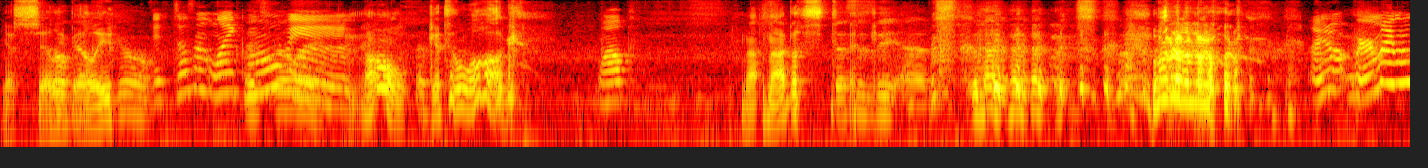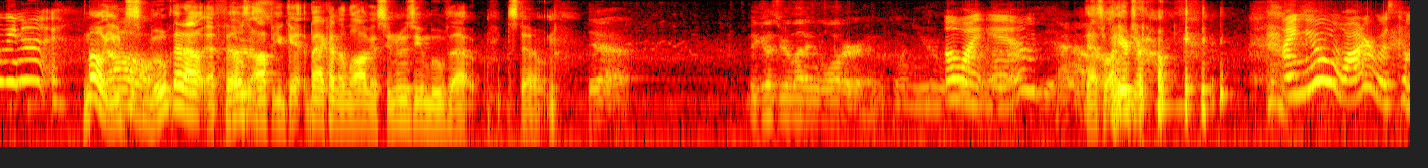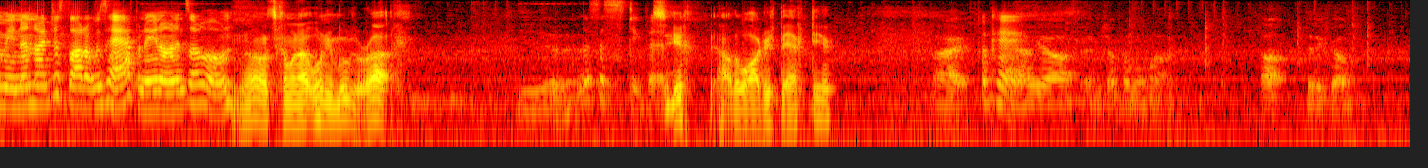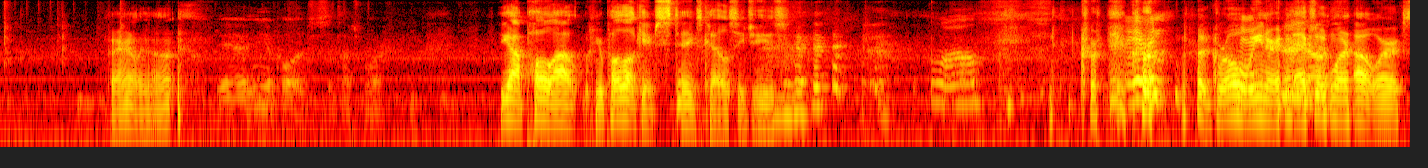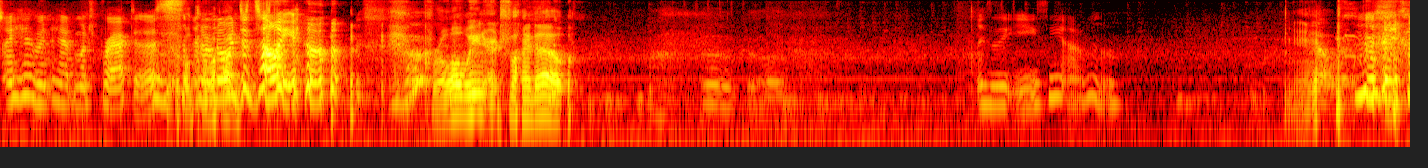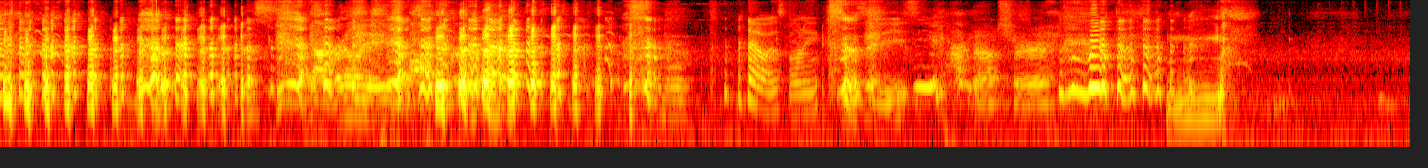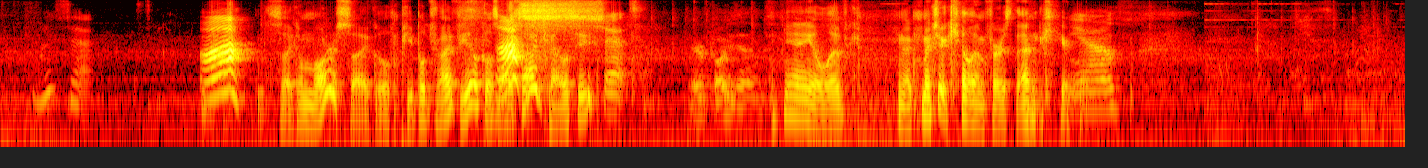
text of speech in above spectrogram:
You silly Go, Billy. Go. it doesn't like It's really- moving. No, get to the log. Well, Not not this. This is the end. I don't. Where am I moving at? No, you just No. move that out. It fills There's- up. You get back on the log as soon as you move that stone. yeah. Because you're letting water in when you. Oh, I open it up. am? Yeah. That's why you're drowning. I knew water was coming, and I just thought it was happening on its own. no, it's coming out when you move the rock. Yeah. This is stupid. See how the water's back there. Alright. Okay. Now get off and jump on the log. Oh, did it go? Apparently not. Yeah, you need to pull it just a touch more. You gotta pull out. Your pull out game stinks, Kelsey. Jeez. Well, Gr- Grow a wiener and actually learn how it works. I haven't had much practice. Oh, I don't know on. what to tell you. Grow a wiener and find out. Oh, God. is it easy? I don't know. Yeah. This got really awkward. that was funny. Is it easy? I'm not sure. Mm, What is that? Ah! it's like a motorcycle. People drive vehicles ah outside, Kelsey. Shit. You're poisoned. Yeah, you'll live. Make sure you kill him first, then. Cure. Yeah.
